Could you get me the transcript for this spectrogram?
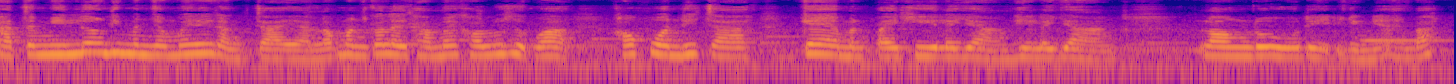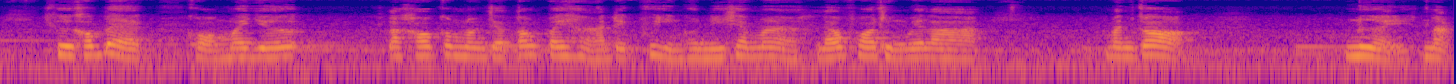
อาจจะมีเรื่องที่มันยังไม่ได้ดั่งใจอะแล้วมันก็เลยทำให้เขารู้สึกว่าเขาควรที่จะแก้มันไปทีละอย่างทีละอย่าง ลองดูดิอย่างเงี้ยเห็นปะคือเขาแบกของมาเยอะ แล้วเขากำลังจะต้องไปหาเด็กผู้หญิงคนนี้ใช่ไหมแล้วพอถึงเวลามันก็เหนื่อยหนัก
